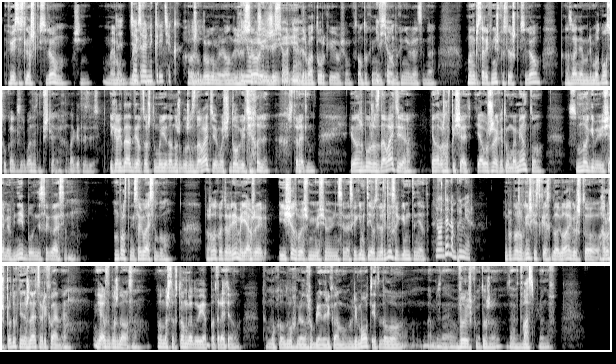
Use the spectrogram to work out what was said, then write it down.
вместе с Лешей Киселевым, очень моим близким, Театральный критик. хорошим И- другом, он режиссер, он же и, режиссер, и- да. и драматург, и, в общем, кто он только, не, И кем всё. он только не является, да. Мы написали книжку с Лешей Киселевым под названием «Ремонт мозгу. Как зарабатывать на впечатлениях». Она где-то здесь. И когда дело в том, что мы, ее- нам нужно было уже сдавать ее, мы очень долго ее делали, старательно. И нужно было уже сдавать ее, и она пошла в печать. Я уже к этому моменту с многими вещами в ней был не согласен. Ну, просто не согласен был. Прошло какое-то время, я уже еще с большими вещами не согласен. С какими-то я утвердился, с какими-то нет. Ну, отдай нам пример. Ну, предположим, в книжке есть такая глава, я говорю, что хороший продукт не нуждается в рекламе. Я заблуждался. Потому что в том году я потратил там около 2 миллионов рублей на рекламу в ремоут, и это дало, там, не знаю, выручку тоже знаю, в 20 миллионов.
